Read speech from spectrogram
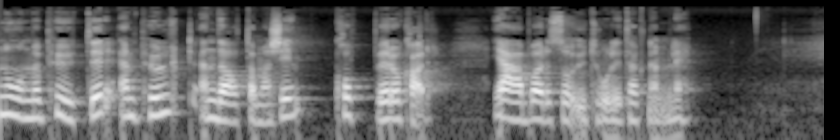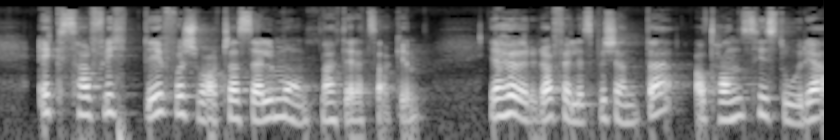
noen med puter, en pult, en datamaskin, kopper og kar. Jeg er bare så utrolig takknemlig. X har flittig forsvart seg selv månedene etter rettssaken. Jeg hører av felles bekjente at hans historie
